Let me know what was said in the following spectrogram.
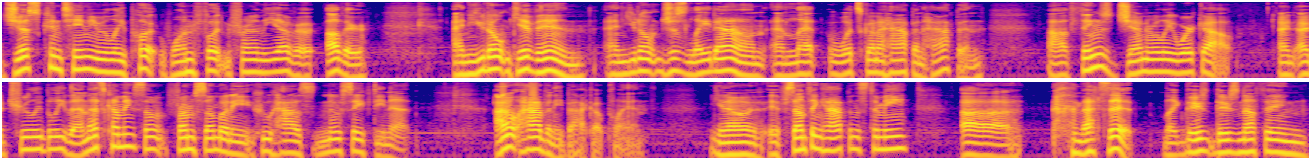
just continually put one foot in front of the other, other and you don't give in and you don't just lay down and let what's going to happen happen, uh, things generally work out. I, I truly believe that. And that's coming some, from somebody who has no safety net. I don't have any backup plan. You know, if, if something happens to me, uh, that's it. Like there's there's nothing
